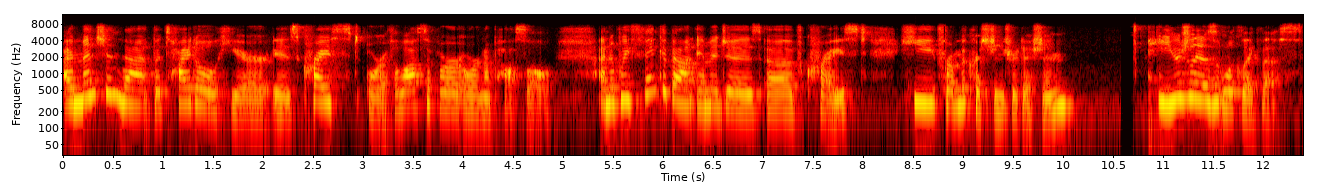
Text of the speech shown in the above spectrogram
I mentioned that the title here is Christ or a philosopher or an apostle. And if we think about images of Christ, he from the Christian tradition, he usually doesn't look like this.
